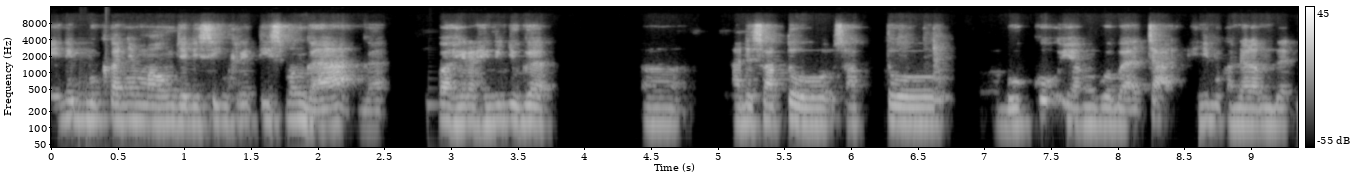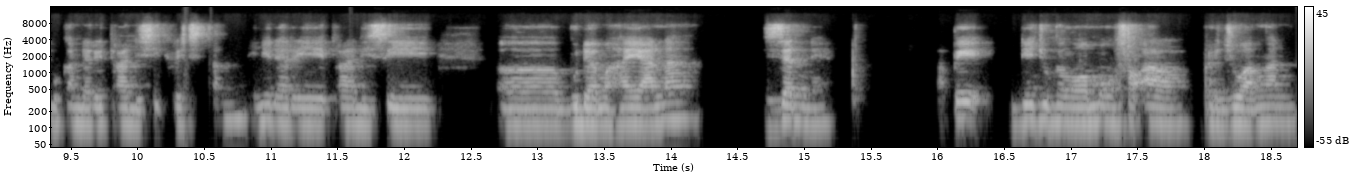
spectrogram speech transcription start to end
ini bukannya mau menjadi sinkritisme enggak, enggak. Akhir-akhir ini juga uh, ada satu satu buku yang gue baca ini bukan dalam bukan dari tradisi Kristen ini dari tradisi uh, Buddha Mahayana Zen ya tapi dia juga ngomong soal perjuangan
